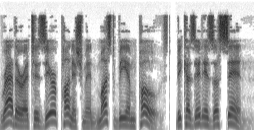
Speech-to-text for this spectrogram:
Rather a tazir punishment must be imposed, because it is a sin.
